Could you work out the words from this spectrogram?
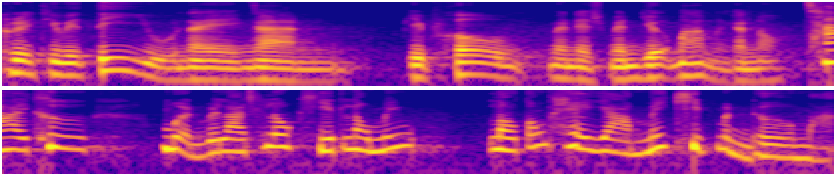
creativity อยู่ในงาน people management เยอะมากเหมือนกันเนาะใช่คือเหมือนเวลาที่เราคิดเราไม่เราต้องพยายามไม่คิดเหมือนเดิมอะ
